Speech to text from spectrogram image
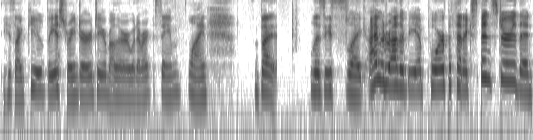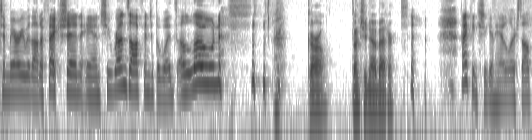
he's like, you'd be a stranger to your mother or whatever, same line. But Lizzie's like, I would rather be a poor, pathetic spinster than to marry without affection. And she runs off into the woods alone. Girl, don't you know better? I think she can handle herself.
